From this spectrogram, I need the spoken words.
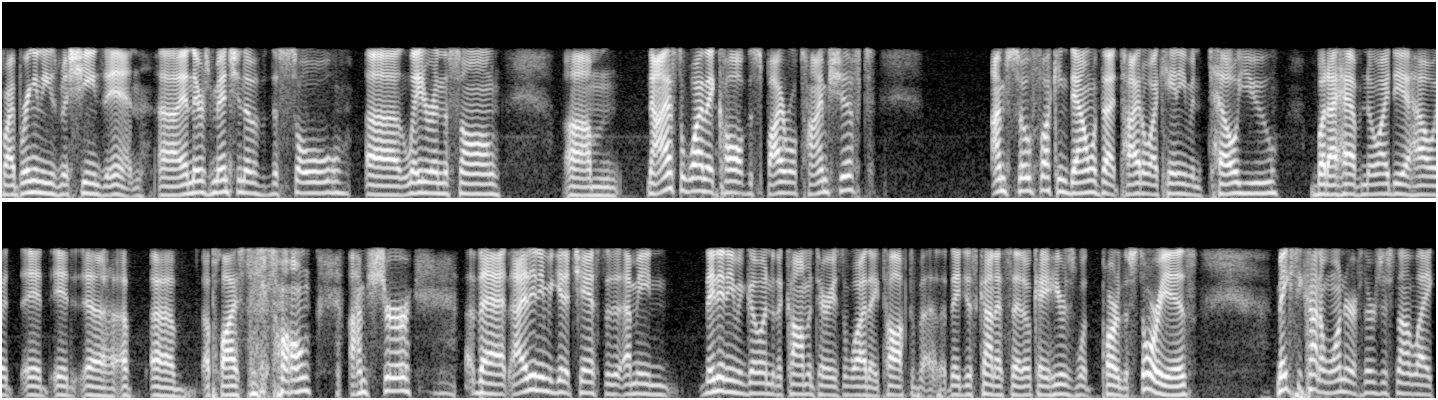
by bringing these machines in. Uh, and there's mention of the soul uh, later in the song. Um, now, as to why they call it the spiral time shift, I'm so fucking down with that title. I can't even tell you but I have no idea how it it it uh, uh, applies to the song. I'm sure that I didn't even get a chance to. I mean, they didn't even go into the commentary as to why they talked about it. They just kind of said, okay, here's what part of the story is. Makes you kind of wonder if they're just not like,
